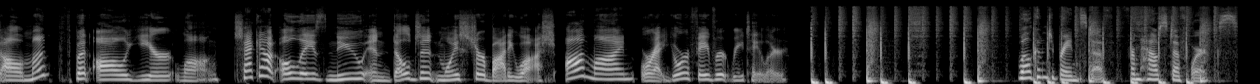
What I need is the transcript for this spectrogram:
all month, but all year long. Check out Olay's new Indulgent Moisture Body Wash online or at your favorite retailer. Welcome to Brain Stuff from How Stuff Works.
